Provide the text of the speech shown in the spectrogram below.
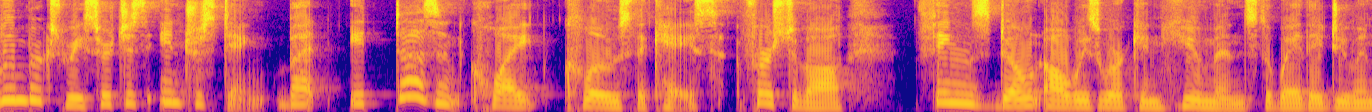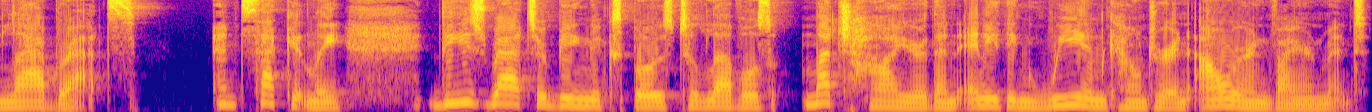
Blumberg's research is interesting, but it doesn't quite close the case. First of all, things don't always work in humans the way they do in lab rats. And secondly, these rats are being exposed to levels much higher than anything we encounter in our environment.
